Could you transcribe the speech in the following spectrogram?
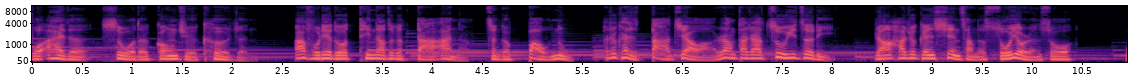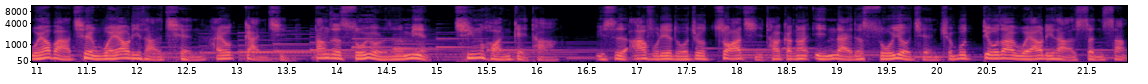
我爱的是我的公爵客人。”阿弗列多听到这个答案啊，整个暴怒，他就开始大叫啊，让大家注意这里。然后他就跟现场的所有人说：“我要把欠维奥利塔的钱还有感情，当着所有人的面清还给他。”于是阿弗列多就抓起他刚刚赢来的所有钱，全部丢在维奥利塔的身上。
